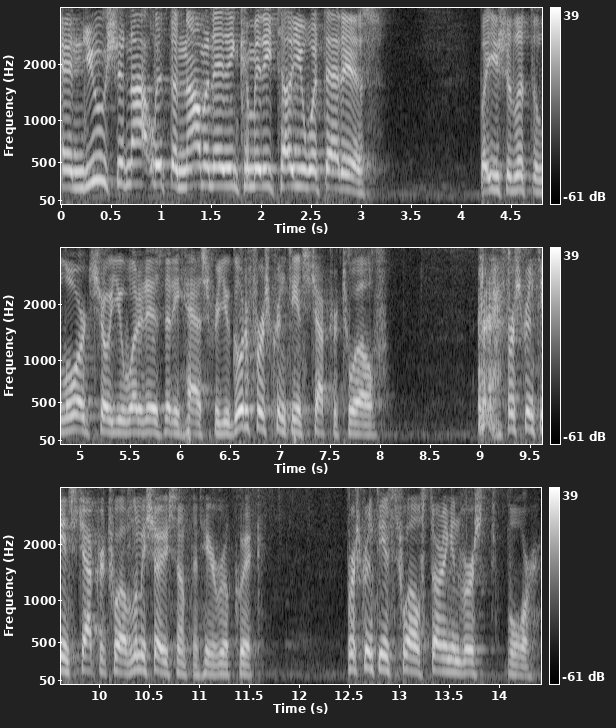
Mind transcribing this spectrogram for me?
and you should not let the nominating committee tell you what that is but you should let the Lord show you what it is that He has for you. Go to 1 Corinthians chapter 12. 1 Corinthians chapter 12. Let me show you something here, real quick. 1 Corinthians 12, starting in verse 4.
